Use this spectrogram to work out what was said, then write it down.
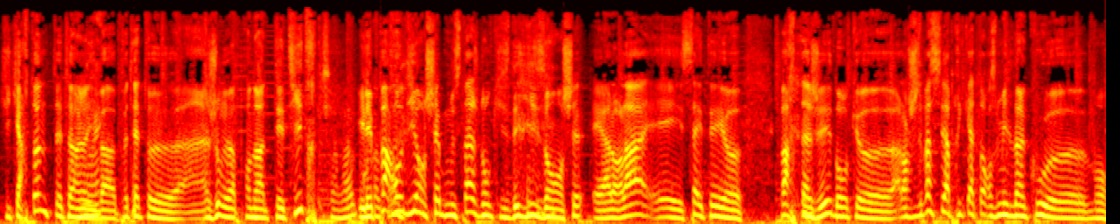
qui cartonnent. Peut-être un- il Ouais. va, peut-être euh, un jour il va prendre un de tes titres. Va, Il est pas. parodié en Chef Moustache, donc il se déguise en Et alors là, et ça a été euh, partagé. Donc, euh, alors je sais pas s'il a pris 14 000 d'un coup, euh, mon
